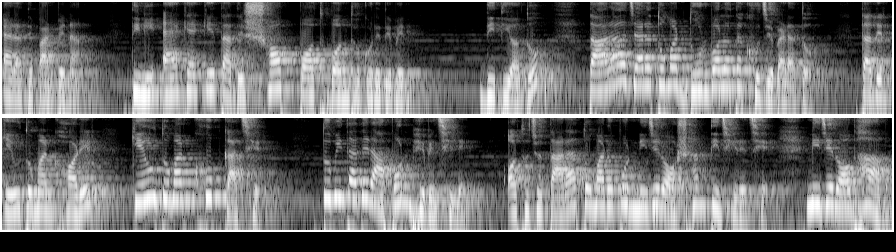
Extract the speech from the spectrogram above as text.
এড়াতে পারবে না। তিনি এক একে তাদের সব পথ বন্ধ করে দেবেন। দ্বিতীয়ত, তারা যারা তোমার দুর্বলতা খুঁজে বেড়াতো, তাদের কেউ তোমার ঘরের, কেউ তোমার খুব কাছের। তুমি তাদের আপন ভেবেছিলে, অথচ তারা তোমার উপর নিজের অশান্তি ঝেড়েছে, নিজের অভাব,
